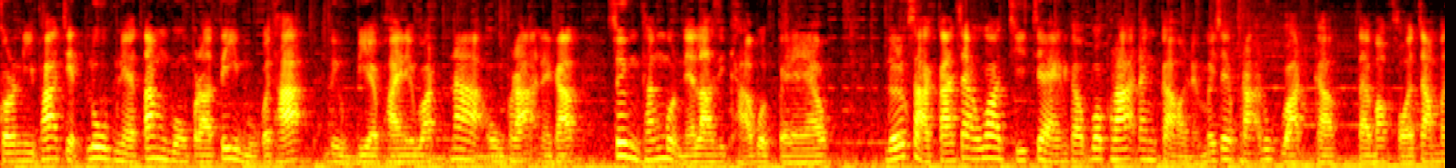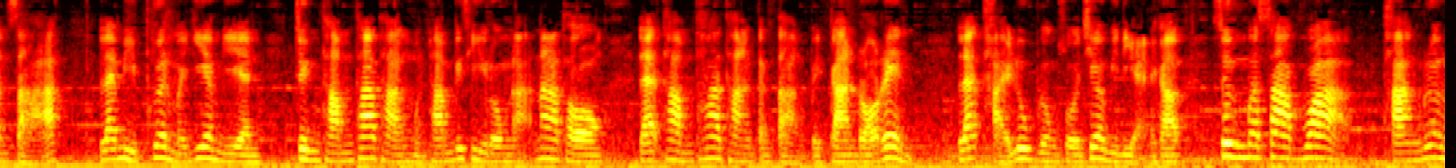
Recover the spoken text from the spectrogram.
กรณีพระเจ็ดรูปเนี่ยตั้งวงปาร์ตี้หมูกระทะดื่มเบียร์ภายในวัดหน้าองค์พระนะครับซึ่งทั้งหมดเนี่ยลาสิกขาบทไปแล้ว โดยรักษาการเจ้าอาวาสชี้แจงนะครับว่าพระดังกล่าวเนี่ยไม่ใช่พระลูกวัดครับแต่มาขอจำพรรษา และมีเพื่อนมาเยี่ยมเยียน จึงทำท่าทางเหมือนทำพิธีลงหน้าหน้าทอง และทำท่าทางต่างๆ เป็นการล้อเล่น และถ่ายรูปลงโซเชียลมีเดียนะครับซึ่งเมื่อทราบว่าทางเรื่อง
